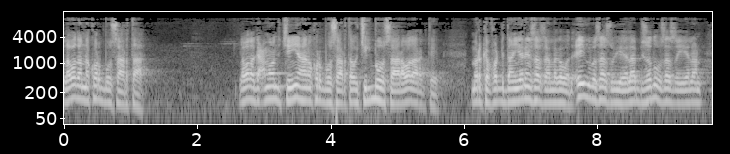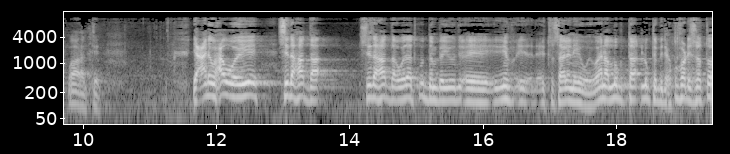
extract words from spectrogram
labadana kor buu saartaa. Labada gacmood jinyahana kor buu saartaa oo jilbuhu saara waad aragteen. Marka fadhi daanyarin saasaa laga wada eyguba saasuu yeelaa bisaduhu saasay yeelaan waa aragteen. Yacni waxaa weeye sida hadda sida hadda wadaadku u dambeeyo tusaalinaya wey waa inaad lugta bidix ku fadhiisato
